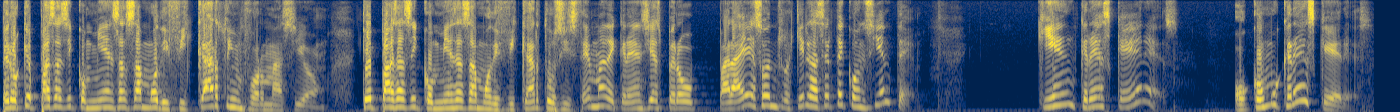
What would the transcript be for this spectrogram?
Pero ¿qué pasa si comienzas a modificar tu información? ¿Qué pasa si comienzas a modificar tu sistema de creencias? Pero para eso requieres hacerte consciente. ¿Quién crees que eres? ¿O cómo crees que eres?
